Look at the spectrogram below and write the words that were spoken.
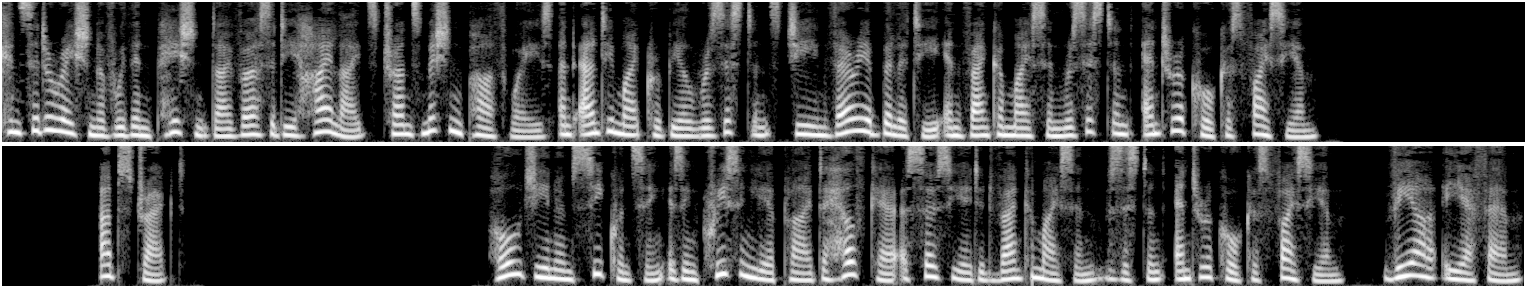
Consideration of within patient diversity highlights transmission pathways and antimicrobial resistance gene variability in vancomycin resistant Enterococcus faecium. Abstract Whole genome sequencing is increasingly applied to healthcare associated vancomycin resistant Enterococcus faecium, VREFM,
